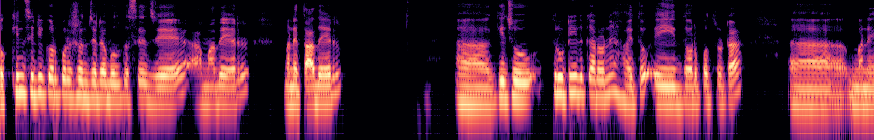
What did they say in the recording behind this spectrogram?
দক্ষিণ সিটি কর্পোরেশন যেটা বলতেছে যে, আমাদের মানে তাদের কিছু ত্রুটির কারণে হয়তো এই দরপত্রটা মানে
